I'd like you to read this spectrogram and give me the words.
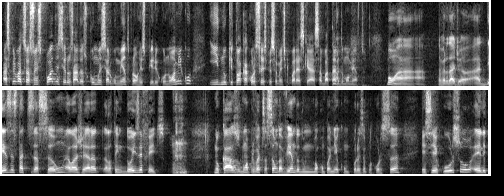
as privatizações podem ser usadas como esse argumento para um respiro econômico e no que toca a Corsã, especialmente, que parece que é essa batalha do momento? Bom, a, na verdade, a desestatização ela gera, ela tem dois efeitos. Uhum. No caso de uma privatização da venda de uma companhia, como por exemplo a Corsã, esse recurso ele,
